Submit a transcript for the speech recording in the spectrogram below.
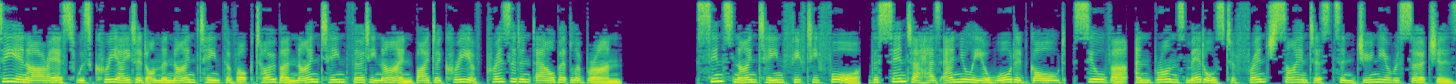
CNRS was created on 19 October 1939 by decree of President Albert Lebrun. Since 1954, the Centre has annually awarded gold, silver, and bronze medals to French scientists and junior researchers.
